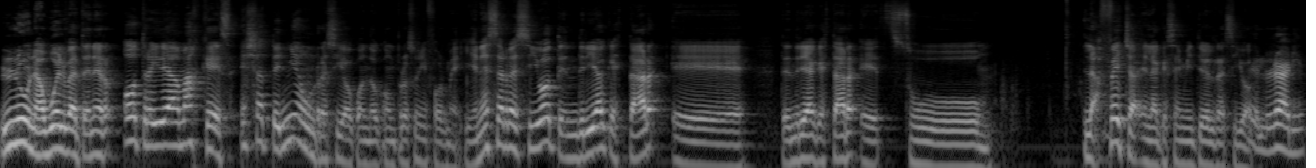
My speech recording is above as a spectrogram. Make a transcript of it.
Luna vuelve a tener otra idea más que es, ella tenía un recibo cuando compró su uniforme y en ese recibo tendría que estar, eh, tendría que estar eh, su la fecha en la que se emitió el recibo. El horario.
